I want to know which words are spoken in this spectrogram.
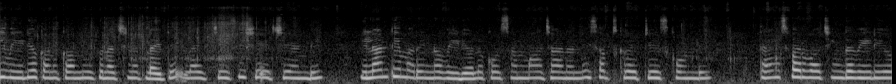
ఈ వీడియో కనుక మీకు నచ్చినట్లయితే లైక్ చేసి షేర్ చేయండి. ఇలాంటి మరెన్నో వీడియోల కోసం మా ఛానల్ని సబ్స్క్రైబ్ చేసుకోండి. Thanks for watching the video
